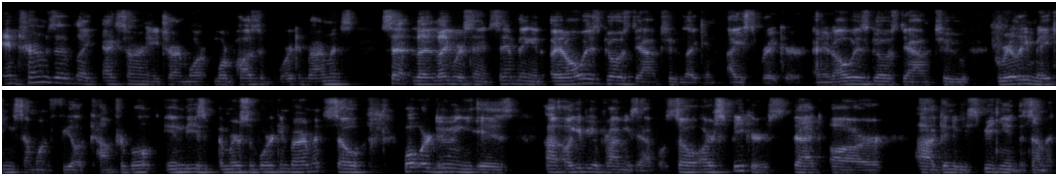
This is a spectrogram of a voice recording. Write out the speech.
in terms of like XR and HR, more more positive work environments, like we're saying, same thing. It, it always goes down to like an icebreaker, and it always goes down to really making someone feel comfortable in these immersive work environments. So, what we're doing is, uh, I'll give you a prime example. So, our speakers that are uh, going to be speaking at the summit,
